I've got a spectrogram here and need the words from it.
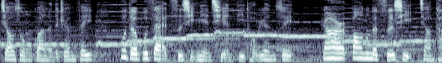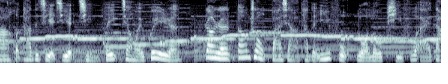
骄纵惯了的珍妃不得不在慈禧面前低头认罪。然而，暴怒的慈禧将她和她的姐姐瑾妃降为贵人，让人当众扒下她的衣服，裸露皮肤挨打。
